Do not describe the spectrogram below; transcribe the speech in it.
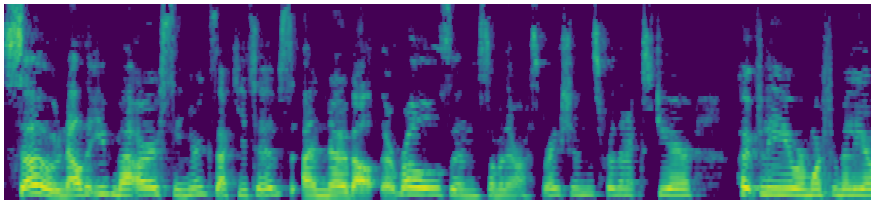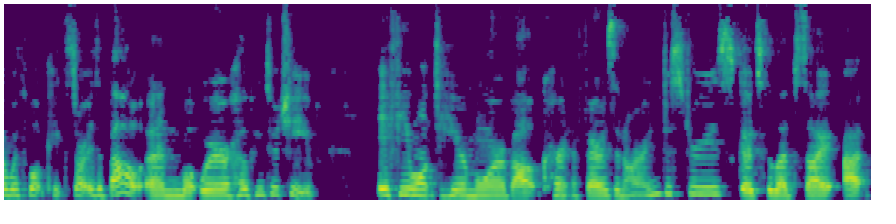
So, now that you've met our senior executives and know about their roles and some of their aspirations for the next year, hopefully you are more familiar with what Kickstart is about and what we're hoping to achieve. If you want to hear more about current affairs in our industries, go to the website at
